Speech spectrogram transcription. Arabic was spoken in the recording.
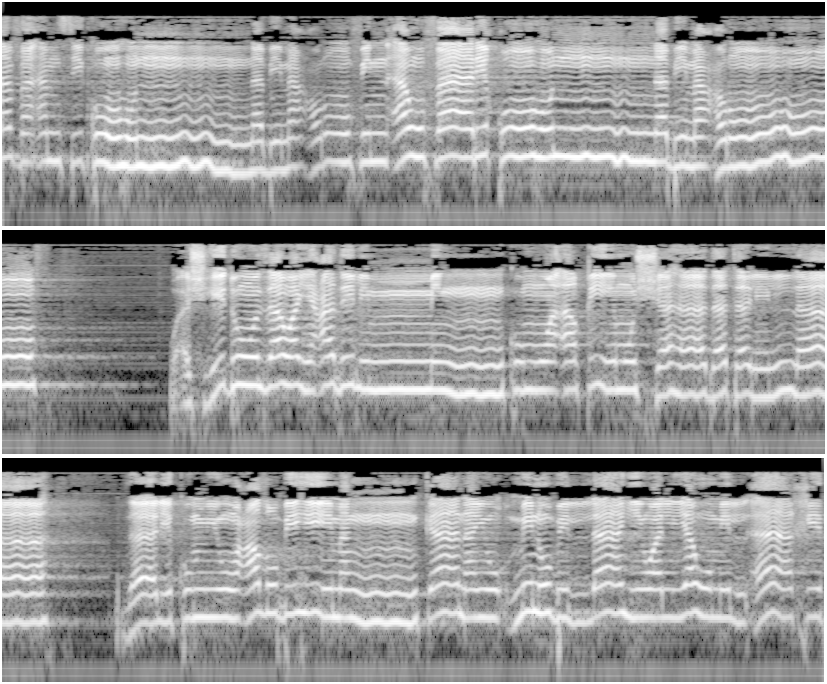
اجلهن فامسكوهن بمعروف أو فارقوهن بمعروف واشهدوا ذوي عدل منكم واقيموا الشهاده لله ذلكم يوعظ به من كان يؤمن بالله واليوم الآخر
